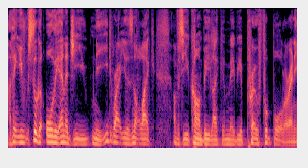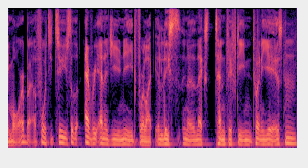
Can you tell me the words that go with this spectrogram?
I think you've still got all the energy you need, right? There's not like, obviously, you can't be like a, maybe a pro footballer anymore, but at 42, you still got every energy you need for like at least, you know, the next 10, 15, 20 years. Mm.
